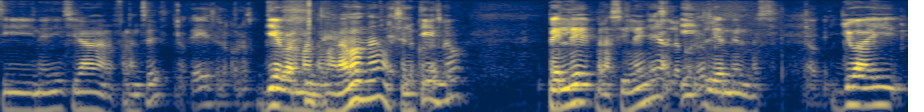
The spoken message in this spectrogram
Zinedine Zidane, francés, Diego Armando Maradona, argentino, Pelé, lo y. Lionel Messi. Yo ahí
